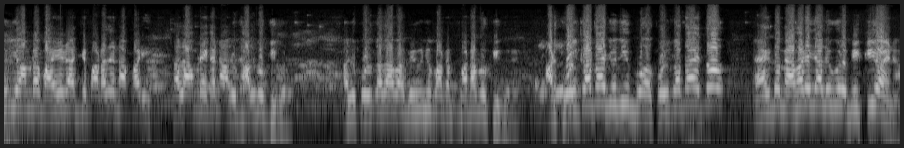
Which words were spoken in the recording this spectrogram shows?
যদি আমরা বাইরের রাজ্যে পাঠাতে না পারি, তাহলে আমরা এখানে আলু ঢালবো কি করে? আলু কলকাতা বা বিভিন্ন পাঠাবো কি করে? আর কলকাতায় যদি কলকাতায় তো একদম অ্যাভারেজ আলুগুলো বিক্রি হয় না।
